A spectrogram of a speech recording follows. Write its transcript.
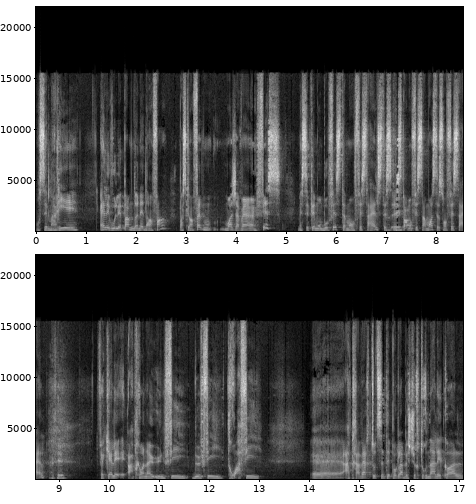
On s'est mariés. Elle, elle voulait pas me donner d'enfant parce qu'en fait, moi, j'avais un fils, mais c'était mon beau-fils, c'était mon fils à elle. C'était pas mon fils à moi, c'était son fils à elle. Fait qu'elle est... Après, on a eu une fille, deux filles, trois filles. Euh, à travers toute cette époque-là, ben, je suis retourné à l'école,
